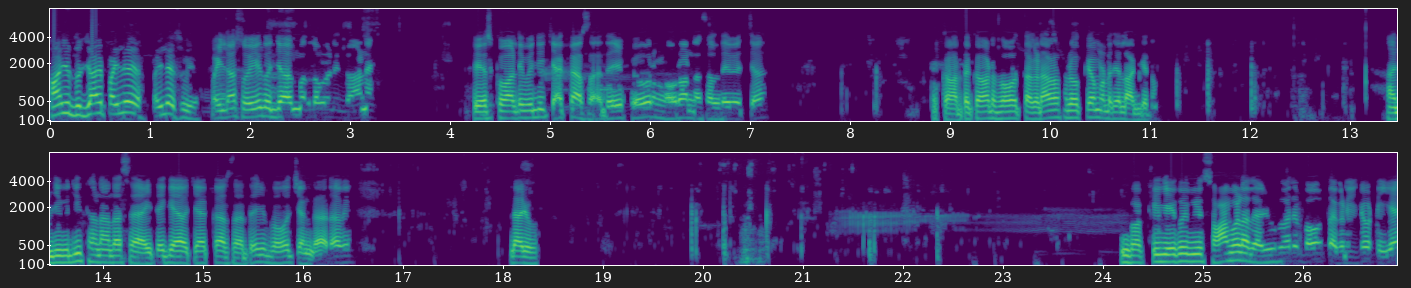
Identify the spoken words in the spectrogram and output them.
ਹਾਂਜੀ ਦੂਜਾ ਇਹ ਪਹਿਲੇ ਪਹਿਲੇ ਸੂਏ ਪਹਿਲਾ ਸੋਈ ਦੂਜਾ ਮਤਲਬ ਉਹਨੇ ਗਾਣ ਹੈ ਫੇਸ ਕੁਆਲਿਟੀ ਵੀ ਜੀ ਚੈੱਕ ਕਰ ਸਕਦੇ ਜੀ ਪਿਓਰ ਮੋਰਾ ਨਸਲ ਦੇ ਵਿੱਚ ਆ। ਤੇ ਕੱਦ ਕਾਠ ਬਹੁਤ ਤਗੜਾ ਵਾ ਰੋਕਿਆ ਮੁੰਡਾ ਜੇ ਲਾਗੇ ਤੋਂ ਹਾਂਜੀ ਵੀਰ ਜੀ ਥਣਾ ਦਾ ਸਾਈਜ਼ ਤੇ ਗੈਪ ਚੈੱਕ ਕਰ ਸਕਦੇ ਜੀ ਬਹੁਤ ਚੰਗਾ ਇਹਦਾ ਵੀ ਲੈ ਜਾਓ ਬਾਕੀ ਜੇ ਕੋਈ ਵੀ ਸਾਂਭ ਵਾਲਾ ਲੈ ਜਾਊਗਾ ਤੇ ਬਹੁਤ ਤਗੜੀ ਝੋਟੀ ਹੈ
